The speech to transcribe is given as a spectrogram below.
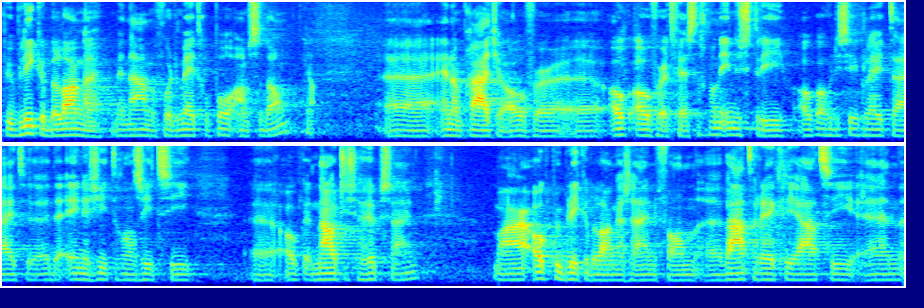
publieke belangen, met name voor de metropool Amsterdam. Ja. Uh, en dan praat je over, uh, ook over het vestigen van de industrie, ook over de circulariteit, de energietransitie, ook een nautische hub zijn. Maar ook publieke belangen zijn van uh, waterrecreatie en uh,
